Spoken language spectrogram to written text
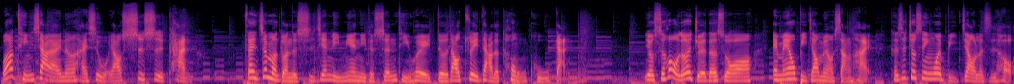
我要停下来呢，还是我要试试看？在这么短的时间里面，你的身体会得到最大的痛苦感。有时候我都会觉得说，诶，没有比较没有伤害，可是就是因为比较了之后。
